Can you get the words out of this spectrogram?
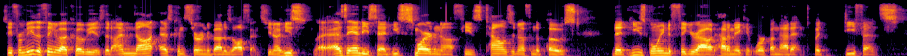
See, for me, the thing about Kobe is that I'm not as concerned about his offense. You know, he's, as Andy said, he's smart enough, he's talented enough in the post that he's going to figure out how to make it work on that end. But defense,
